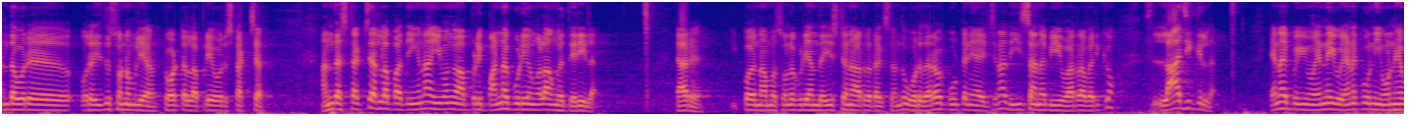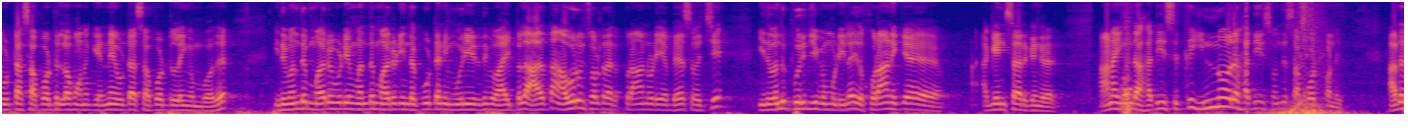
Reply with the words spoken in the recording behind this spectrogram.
அந்த ஒரு ஒரு இது சொன்னோம் இல்லையா? டோட்டல் அப்படியே ஒரு ஸ்ட்ரக்சர் அந்த ஸ்ட்ரக்சரில் பார்த்தீங்கன்னா இவங்க அப்படி பண்ணக்கூடியவங்களாம் அவங்க தெரியல. யார்? இப்போ நம்ம சொல்லக்கூடிய அந்த ஈஸ்டர்ன் ஆர்த்தடாக்ஸ் வந்து ஒரு தடவை கூட்டணி ஆயிடுச்சுன்னா அது ஈசா நபி வர்ற வரைக்கும் லாஜிக் இல்லை. ஏன்னா இப்போ இவன் என்னை எனக்கு நீ உன்னை விட்டா சப்போர்ட் இல்லை உனக்கு என்னை விட்டா சப்போர்ட் இல்லைங்கும் போது இது வந்து மறுபடியும் வந்து மறுபடியும் இந்த கூட்டணி முறியறதுக்கு வாய்ப்பில்லை அதை தான் அவரும் சொல்கிறார் குரானுடைய பேஸை வச்சு இது வந்து புரிஞ்சிக்க முடியல இது குரானுக்கே அகெயின்ஸ்டாக இருக்குங்கிறார். ஆனால் இந்த ஹதீஸுக்கு இன்னொரு ஹதீஸ் வந்து சப்போர்ட் பண்ணுது. அதை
